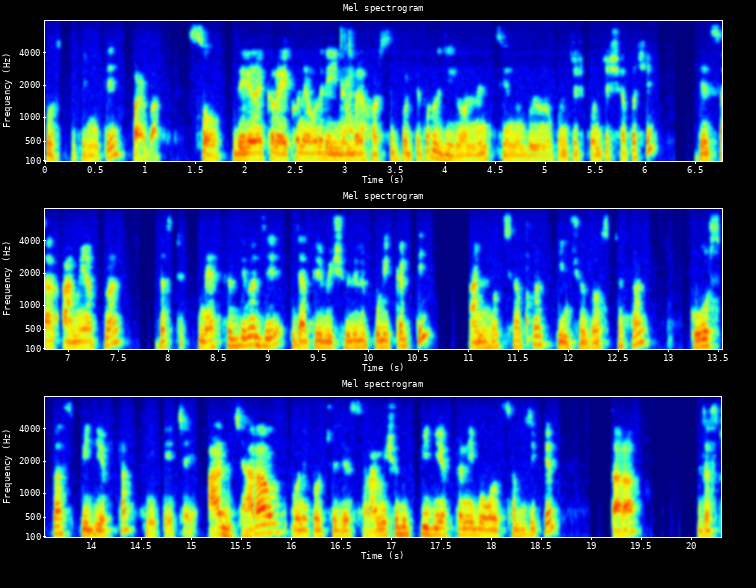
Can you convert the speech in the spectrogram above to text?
প্রস্তুতি নিতে পারবা। সো দেরি না করে এখন আমাদের এই নাম্বারে হোয়াটসঅ্যাপ করতে পারো, জিরো ওয়ান নাইন ছিয়ানব্বই উনপঞ্চাশ পঞ্চাশ সাতাশে। যে স্যার আমি আপনার জাস্ট মেসেজ দিবা যে জাতীয় বিশ্ববিদ্যালয়ের পরীক্ষার্থী, আমি হচ্ছে আপনার তিনশো দশ টাকার কোর্স প্লাস পিডিএফটা নিতে চাই। আর যারা মনে করছে যে স্যার আমি শুধু পিডিএফটা নিব অল সাবজেক্টের তারা জাস্ট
